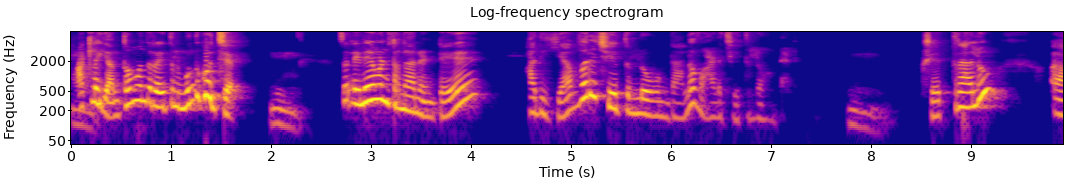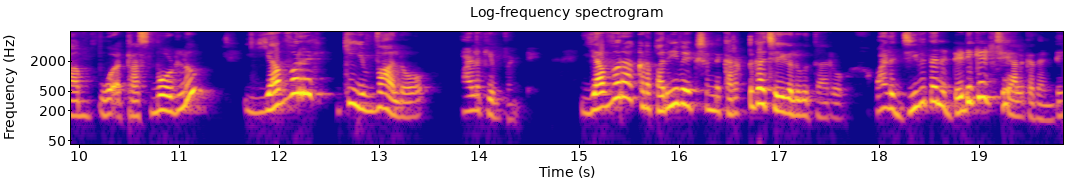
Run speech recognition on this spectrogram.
అట్లా ఎంతో మంది రైతులు ముందుకు వచ్చారు ఉమ్. సో నేనేమంటున్నానంటే అది ఎవరి చేతుల్లో ఉండాలో వాళ్ళ చేతుల్లో ఉండాలి. క్షేత్రాలు ట్రస్ట్ బోర్డులు ఎవరికి ఇవ్వాలో వాళ్ళకి ఇవ్వండి ఎవరు అక్కడ పర్యవేక్షణని కరెక్ట్గా చేయగలుగుతారో వాళ్ళ జీవితాన్ని డెడికేట్ చేయాలి కదండి.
